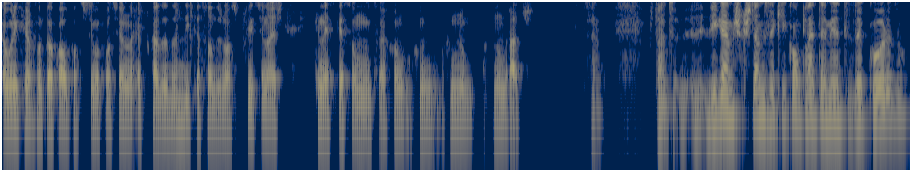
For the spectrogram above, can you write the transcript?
a única razão pela qual o nosso sistema funciona é por causa da dedicação dos nossos profissionais, que nem sequer são muito remunerados. Certo. Portanto, digamos que estamos aqui completamente de acordo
